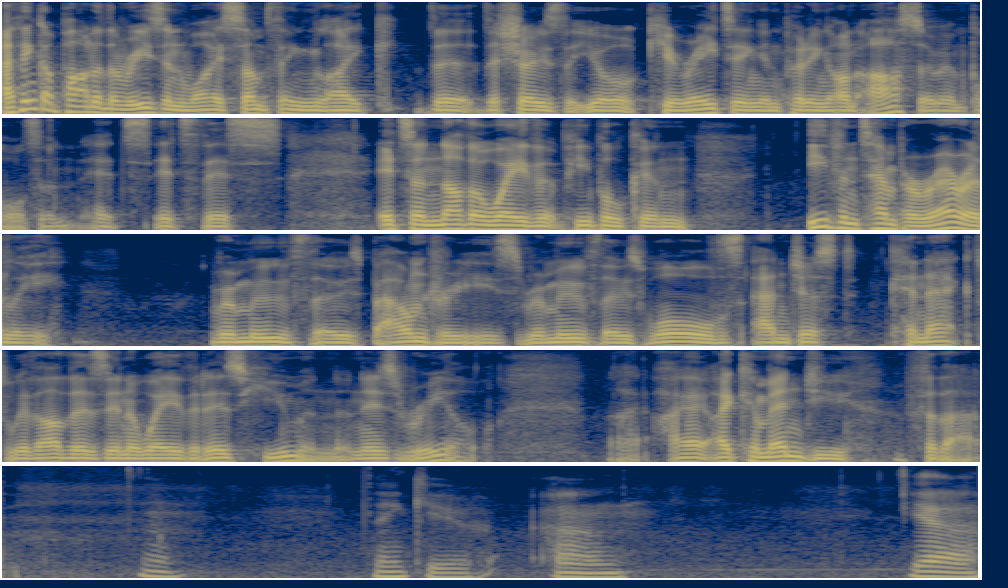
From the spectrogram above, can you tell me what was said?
I think are part of the reason why something like the the shows that you're curating and putting on are so important. It's it's this it's another way that people can even temporarily remove those boundaries, remove those walls, and just connect with others in a way that is human and is real. I, I, I commend you for that. Thank you. Um, yeah,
